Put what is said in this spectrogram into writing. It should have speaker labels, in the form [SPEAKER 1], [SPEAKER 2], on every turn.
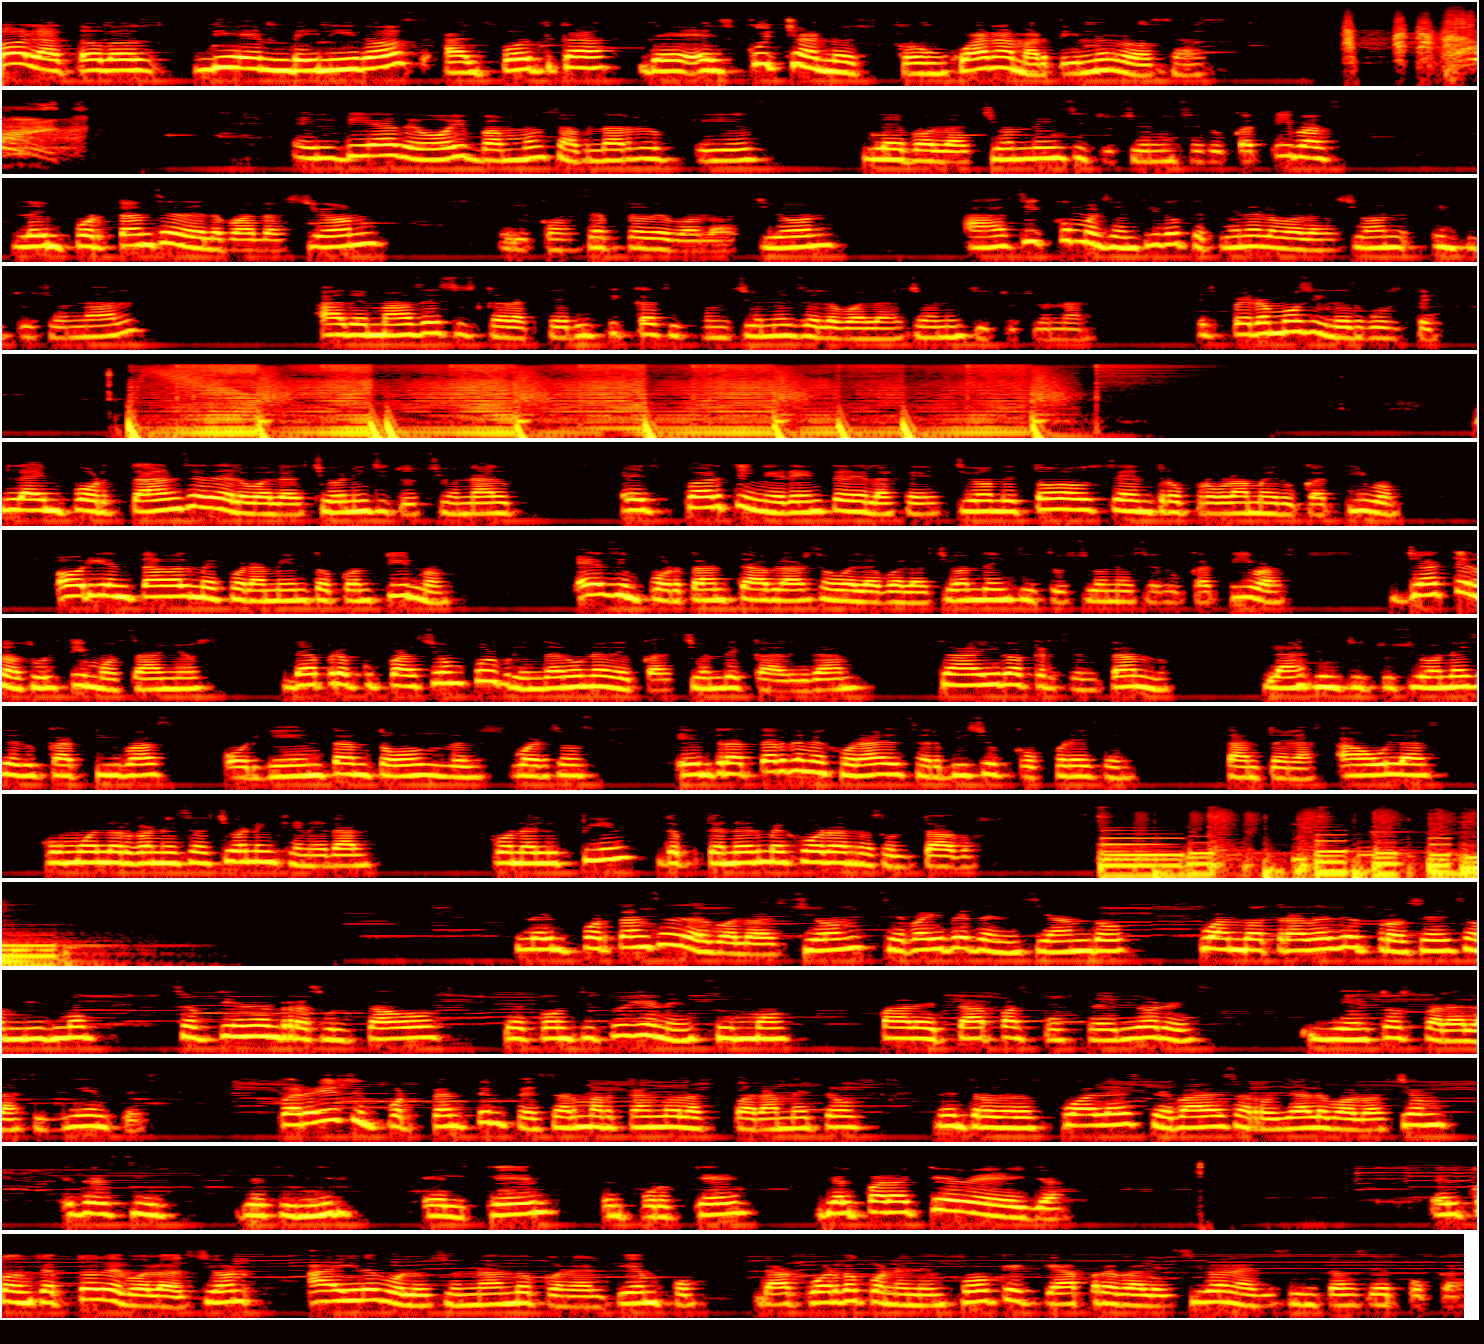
[SPEAKER 1] Hola a todos, bienvenidos al podcast de Escúchanos con Juana Martínez Rosas. El día de hoy vamos a hablar lo que es la evaluación de instituciones educativas, la importancia de la evaluación, el concepto de evaluación, así como el sentido que tiene la evaluación institucional, además de sus características y funciones de la evaluación institucional. Esperamos y les guste. La importancia de la evaluación institucional es parte inherente de la gestión de todo centro o programa educativo, orientado al mejoramiento continuo. Es importante hablar sobre la evaluación de instituciones educativas, ya que en los últimos años la preocupación por brindar una educación de calidad se ha ido acrecentando. Las instituciones educativas orientan todos sus esfuerzos en tratar de mejorar el servicio que ofrecen, tanto en las aulas como en la organización en general, con el fin de obtener mejores resultados. La importancia de la evaluación se va evidenciando cuando a través del proceso mismo se obtienen resultados que constituyen insumos para etapas posteriores y estos para las siguientes. Para ello es importante empezar marcando los parámetros dentro de los cuales se va a desarrollar la evaluación es decir, definir el qué, el por qué y el para qué de ella. El concepto de evaluación ha ido evolucionando con el tiempo, de acuerdo con el enfoque que ha prevalecido en las distintas épocas.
